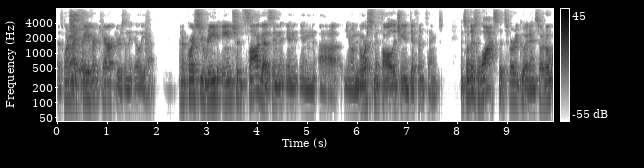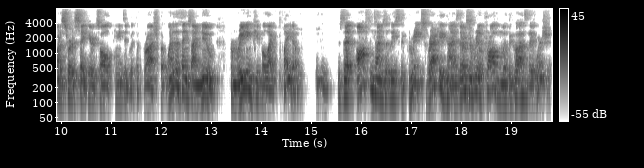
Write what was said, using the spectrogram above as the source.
That's one of my favorite characters in the Iliad. And of course, you read ancient sagas in, in, in uh, you know, Norse mythology and different things. And so there's lots that's very good. And so I don't want to sort of say here it's all painted with a brush. But one of the things I knew from reading people like Plato is that oftentimes, at least the Greeks, recognized there was a real problem with the gods they worship.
